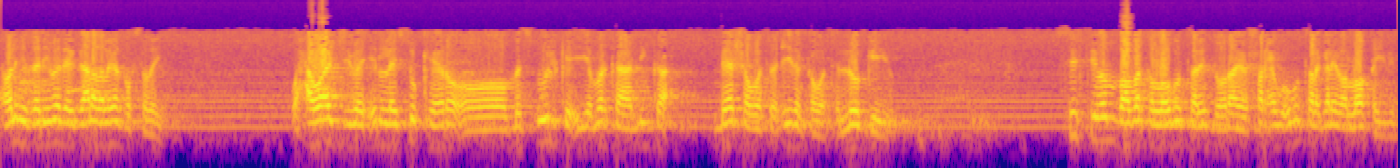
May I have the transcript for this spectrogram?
xoolihii haniimada ee gaalada laga qabsaday waxaa waajiba in laysu keeno oo mas'uulka iyo markaa ninka meesha wata ciidanka wata loo geeyo si siman baa marka loogu talin doonaayo sharcigu ugu talagalay baa loo qaybin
